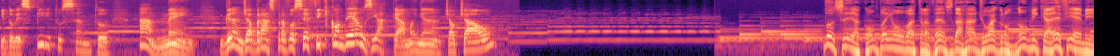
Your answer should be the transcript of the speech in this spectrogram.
e do Espírito Santo. Amém. Grande abraço para você, fique com Deus e até amanhã. Tchau, tchau. Você acompanhou através da Rádio Agronômica FM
